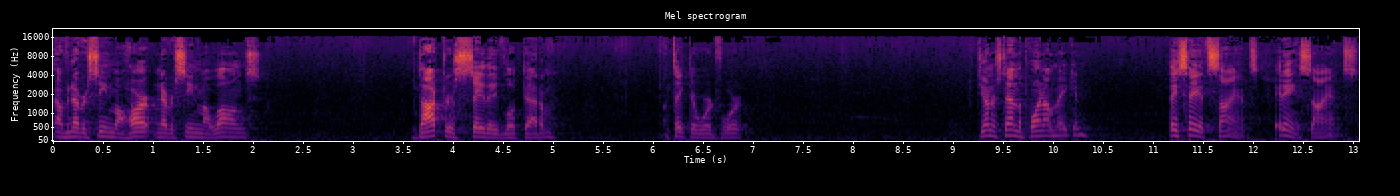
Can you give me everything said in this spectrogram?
I've never seen my heart, never seen my lungs. Doctors say they've looked at them. I'll take their word for it. Do you understand the point I'm making? They say it's science. It ain't science.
